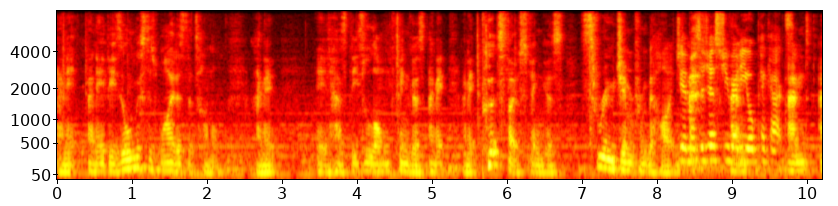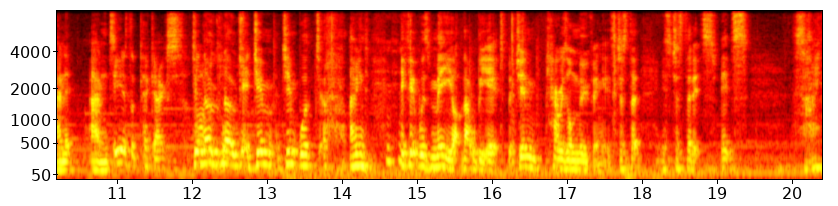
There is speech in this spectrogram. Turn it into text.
and it and it is almost as wide as the tunnel, and it it has these long fingers, and it and it puts those fingers through Jim from behind. Jim, I suggest you ready And- your pickaxe. And and it and He is the pickaxe. J- no no Jim Jim would. I mean, if it was me, that would be it. But Jim carries on moving. It's just that it's just that it's it's. I mean,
